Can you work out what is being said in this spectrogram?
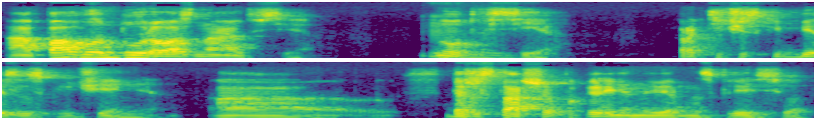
а Павла Дурова знают все, ну, вот все, практически без исключения. А, даже старшее поколение, наверное, скорее всего.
